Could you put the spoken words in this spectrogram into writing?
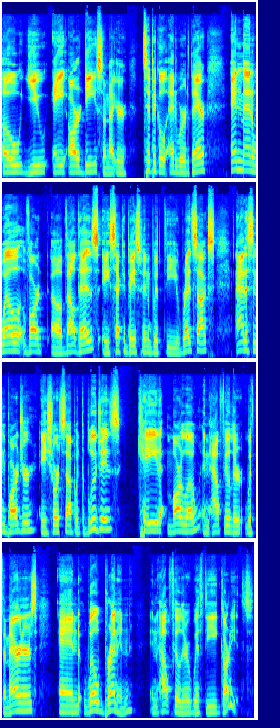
O U A R D, so not your typical Edward there. And Manuel Var- uh, Valdez, a second baseman with the Red Sox. Addison Barger, a shortstop with the Blue Jays. Cade Marlowe, an outfielder with the Mariners. And Will Brennan, an outfielder with the Guardians.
